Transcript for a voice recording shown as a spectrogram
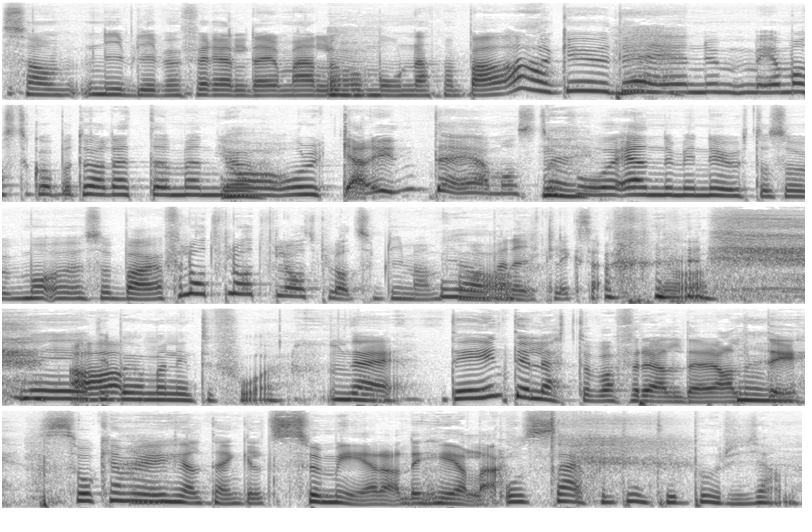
som nybliven förälder med alla mm. hormoner. Att man bara, ah gud, det nu, jag måste gå på toaletten men jag ja. orkar inte. Jag måste Nej. få en minut och så, så bara, förlåt, förlåt, förlåt, förlåt. Så blir man, får man panik liksom. Ja. Nej, det behöver man inte få. Nej, det är inte lätt att vara förälder alltid. Nej. Så kan vi ju helt enkelt summera det hela. Och särskilt inte i början.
